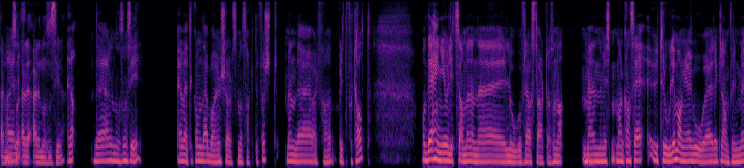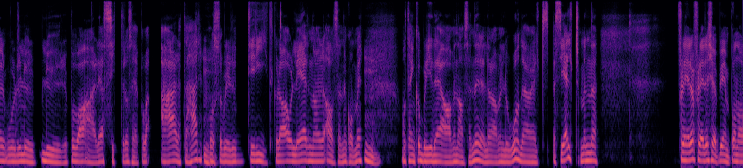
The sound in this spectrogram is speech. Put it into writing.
Er det, noen som, er, det, er det noen som sier det? Ja, det er det noen som sier. Jeg vet ikke om det er Bayern sjøl som har sagt det først, men det er i hvert fall blitt fortalt. Og det henger jo litt sammen med denne logo fra start og sånn, da. Men hvis man kan se utrolig mange gode reklamefilmer hvor du lurer, lurer på hva er det jeg sitter og ser på, hva er dette her? Og så blir du dritglad og ler når avsender kommer. Og tenk å bli det av en avsender eller av en logo, det er jo helt spesielt. Men eh, flere og flere kjøper jo innpå nå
